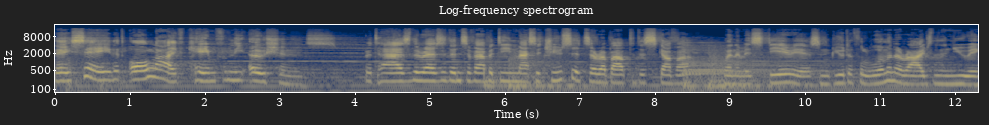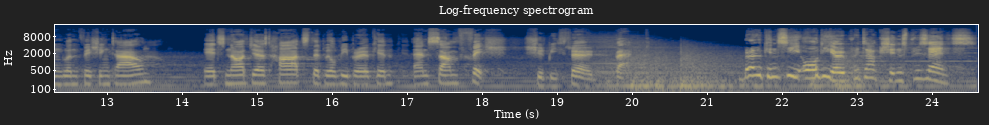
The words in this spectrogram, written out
They say that all life came from the oceans. But as the residents of Aberdeen, Massachusetts are about to discover, when a mysterious and beautiful woman arrives in the New England fishing town, it's not just hearts that will be broken, and some fish should be thrown back. Broken Sea Audio Productions presents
